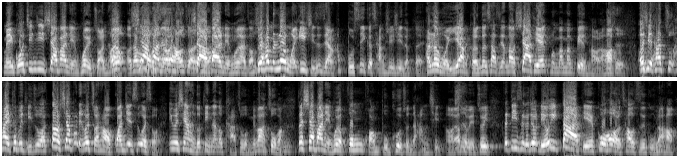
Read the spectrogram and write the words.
美国经济下半年会转好，下半年会好转，下半年会好转。所以他们认为疫情是怎样，它不是一个长续性的。对，他认为一样，可能跟上次一样，到夏天会慢慢变好了哈。是，而且他注他也特别提出啊，到下半年会转好，关键是。为什么？因为现在很多订单都卡住了，没办法做嘛。在下半年会有疯狂补库存的行情哦，要特别注意。在第四个就留意大跌过后的超值股了哈。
